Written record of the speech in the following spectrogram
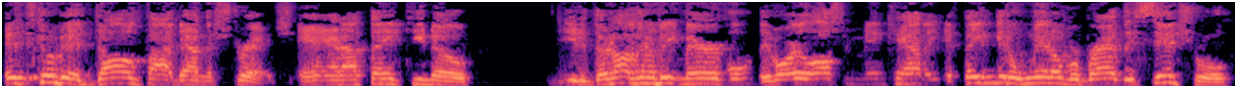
it's going to be a dogfight down the stretch. And, and I think, you know, you know, they're not going to beat Maryville. They've already lost in Min County. If they can get a win over Bradley Central,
